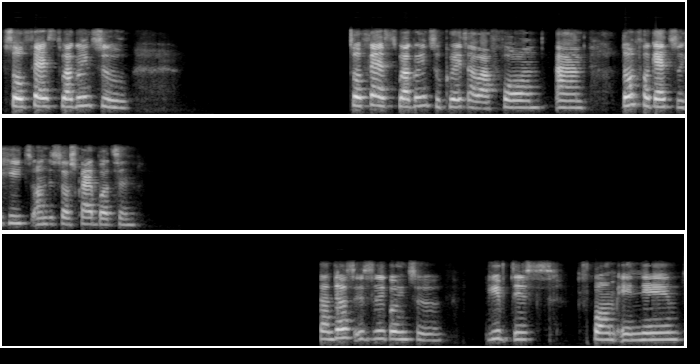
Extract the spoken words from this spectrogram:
So first we're going to so first, we're going to create our form. And don't forget to hit on the subscribe button. I'm just easily going to give this form a name.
